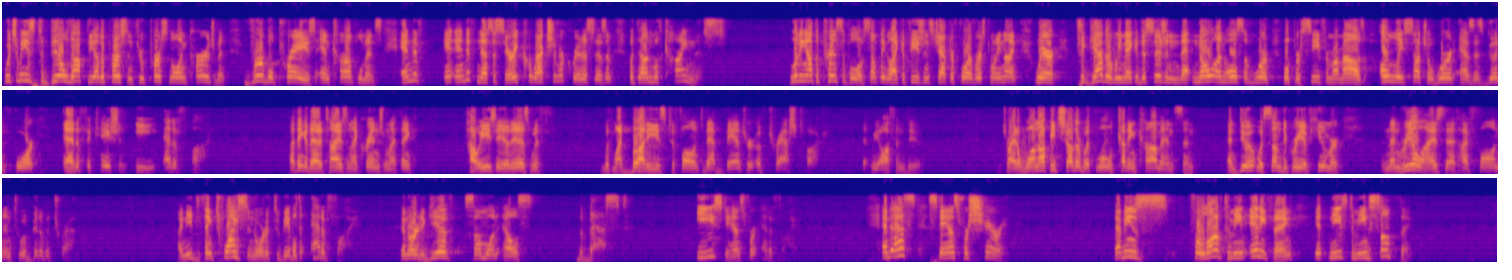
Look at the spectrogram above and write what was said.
which means to build up the other person through personal encouragement, verbal praise and compliments, and if, and if necessary, correction or criticism, but done with kindness. Living out the principle of something like Ephesians chapter 4 verse 29, where together we make a decision that no unwholesome word will proceed from our mouths, only such a word as is good for edification. E edify. I think of that at times and I cringe when I think how easy it is with, with my buddies to fall into that banter of trash talk that we often do. We try to one up each other with little cutting comments and, and do it with some degree of humor, and then realize that I've fallen into a bit of a trap. I need to think twice in order to be able to edify, in order to give someone else the best. E stands for edify. And S stands for sharing. That means for love to mean anything, it needs to mean something.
